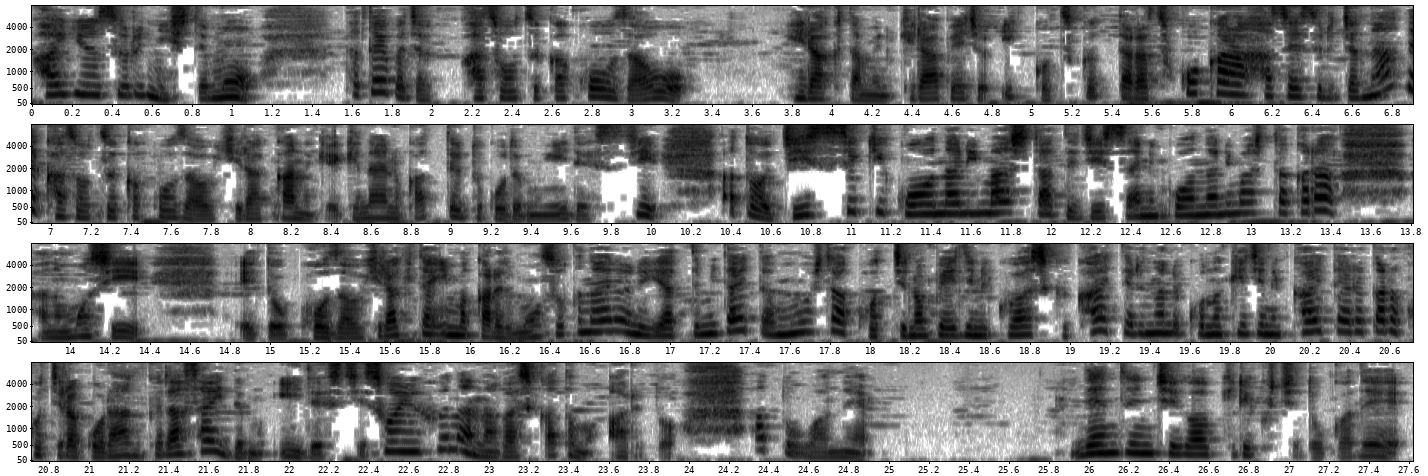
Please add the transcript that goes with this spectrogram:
回遊するにしても、例えばじゃあ仮想通貨講座を開くためのキラーページを1個作ったら、そこから派生する。じゃあなんで仮想通貨講座を開かなきゃいけないのかっていうところでもいいですし、あとは実績こうなりましたって実際にこうなりましたから、あの、もし、えっと、講座を開きたい、今からでも遅くないのでやってみたいと思う人は、こっちのページに詳しく書いてるので、この記事に書いてあるからこちらご覧くださいでもいいですし、そういう風な流し方もあると。あとはね、全然違う切り口とかで、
